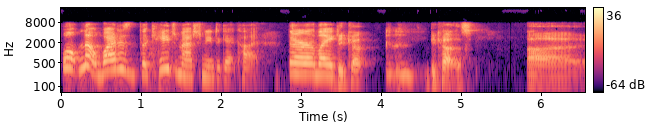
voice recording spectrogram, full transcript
Well, no. Why does the cage match need to get cut? They're like, because because uh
